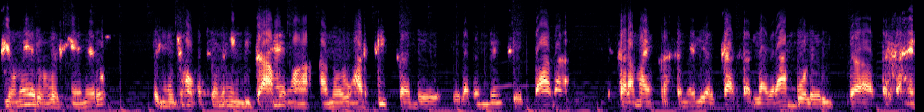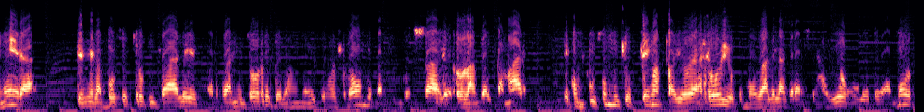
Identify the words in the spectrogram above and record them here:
pioneros del género. En muchas ocasiones invitamos a, nuevos artistas de, la tendencia hispana. Está la maestra Semelia Alcázar, la gran bolerista cartagenera, desde las voces tropicales, Dani Torres de los Unidos de Martín González, Rolando Altamar, que compuso muchos temas para yo de arroyo, como Dale las gracias a Dios, Juguete de Amor,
